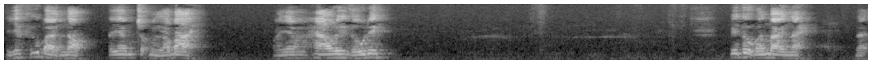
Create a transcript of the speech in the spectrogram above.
Thì trước khi úp bài nọc anh em chọn một lá bài. Anh em hao đi giấu đi. Ví dụ ván bài này. Đấy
